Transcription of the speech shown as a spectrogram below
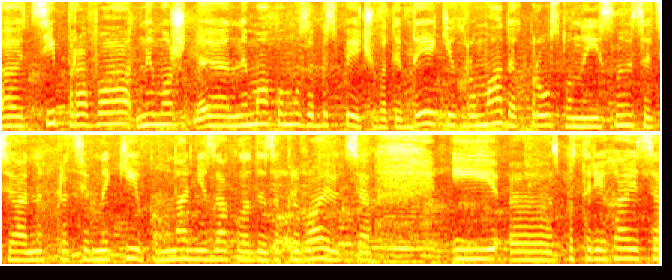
е, ці права не мож, е, нема кому забезпечувати. В деяких громадах просто не існує соціальних працівників, комунальні заклади закриваються і е, спостерігається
